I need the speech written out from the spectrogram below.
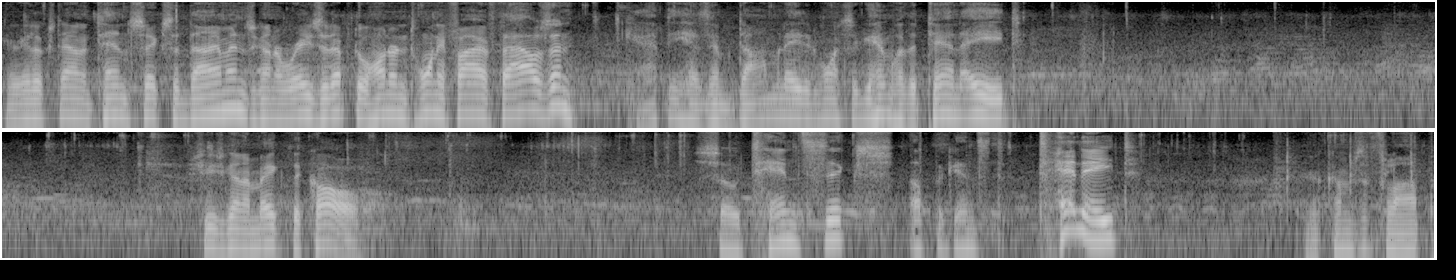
Here he looks down at 10-6 of diamonds. Going to raise it up to 125,000. Kathy has him dominated once again with a 10-8. She's going to make the call. So 10-6 up against 10-8. Here comes the flop.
